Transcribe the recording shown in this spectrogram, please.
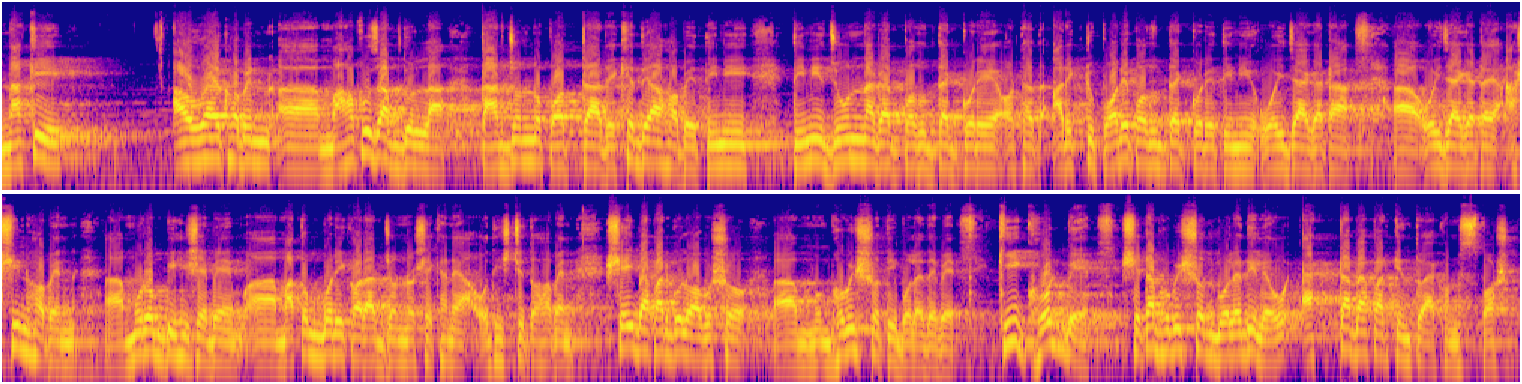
নাকি আহ্বায়ক হবেন মাহফুজ আবদুল্লাহ তার জন্য পদটা রেখে দেয়া হবে। তিনি তিনি জুন নাগাদ পদত্যাগ করে, অর্থাৎ আরেকটু পরে পদত্যাগ করে তিনি ওই জায়গাটা ওই জায়গাটায় আসীন হবেন মুরব্বী হিসেবে মাতব্বরি করার জন্য সেখানে অধিষ্ঠিত হবেন। সেই ব্যাপারগুলো অবশ্য ভবিষ্যতই বলে দেবে। কি ঘটবে সেটা ভবিষ্যৎ বলে দিলেও একটা ব্যাপার কিন্তু এখন স্পষ্ট।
